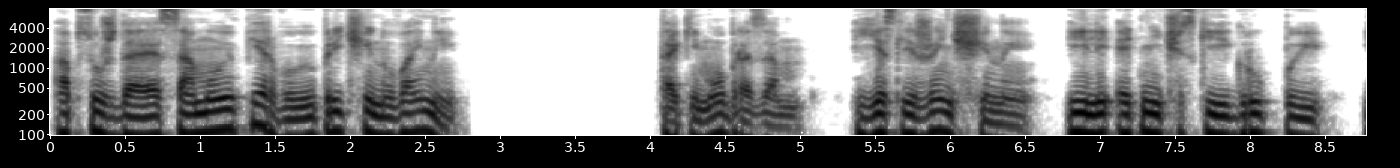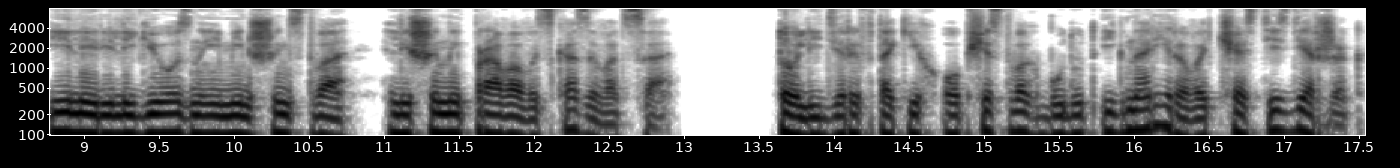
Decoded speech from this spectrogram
обсуждая самую первую причину войны. Таким образом, если женщины или этнические группы или религиозные меньшинства лишены права высказываться, то лидеры в таких обществах будут игнорировать часть издержек.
